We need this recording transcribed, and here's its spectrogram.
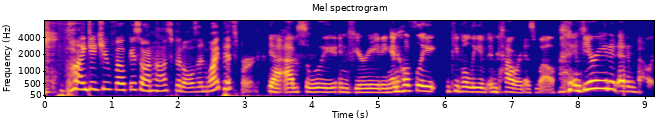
why did you focus on hospitals and why Pittsburgh? Yeah, absolutely infuriating. And hopefully people leave empowered as well. Infuriated and empowered.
